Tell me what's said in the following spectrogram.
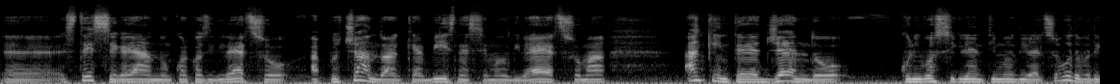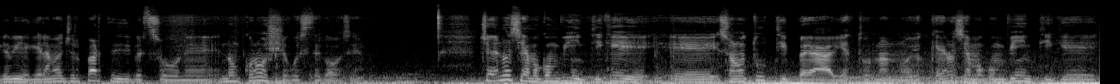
eh, stesse creando un qualcosa di diverso, approcciando anche al business in modo diverso, ma anche interagendo con i vostri clienti in modo diverso, voi dovete capire che la maggior parte di persone non conosce queste cose cioè noi siamo convinti che eh, sono tutti bravi attorno a noi, ok? Noi siamo convinti che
